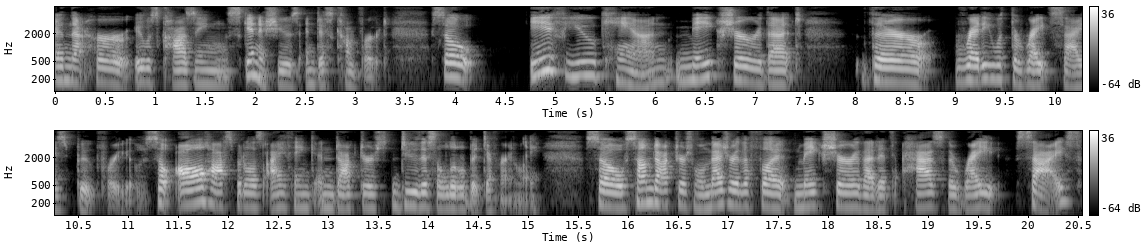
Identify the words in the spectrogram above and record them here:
and that her it was causing skin issues and discomfort. So if you can, make sure that they're ready with the right size boot for you. So, all hospitals, I think, and doctors do this a little bit differently. So, some doctors will measure the foot, make sure that it has the right size.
